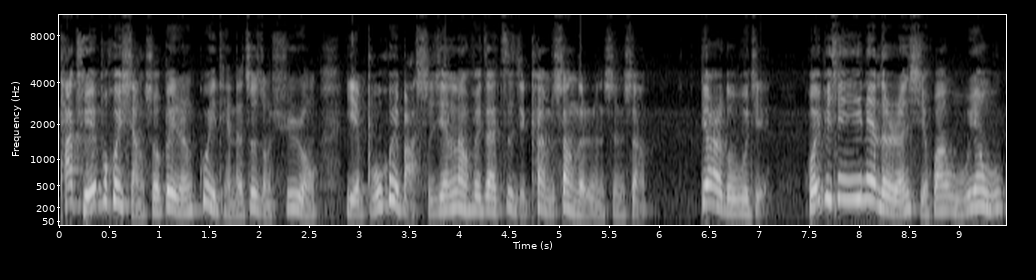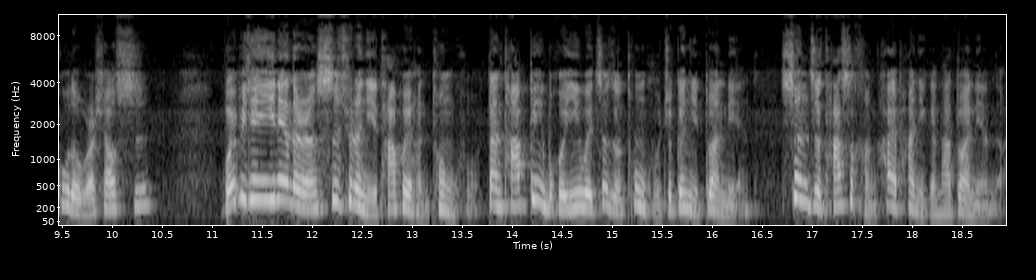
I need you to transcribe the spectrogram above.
他绝不会享受被人跪舔的这种虚荣，也不会把时间浪费在自己看不上的人身上。第二个误解：回避性依恋的人喜欢无缘无故的玩消失。回避性依恋的人失去了你，他会很痛苦，但他并不会因为这种痛苦就跟你断联，甚至他是很害怕你跟他断联的。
